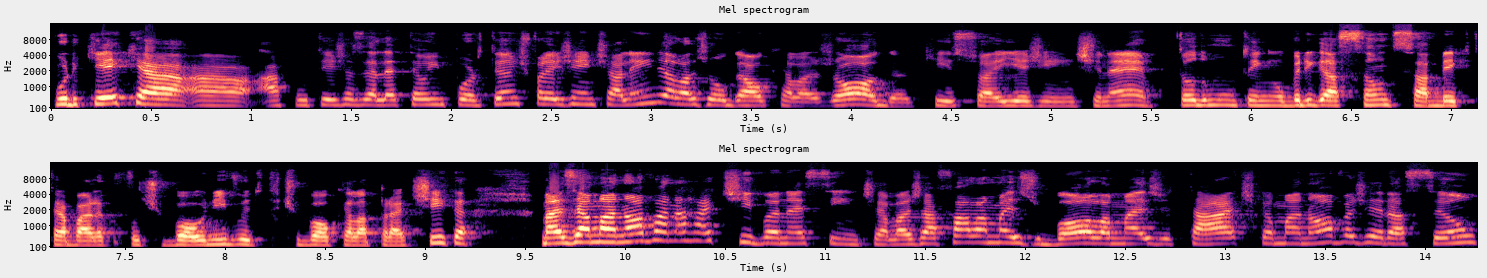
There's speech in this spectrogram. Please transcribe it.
por que, que a, a, a Putejas ela é tão importante? Falei, gente, além dela jogar o que ela joga, que isso aí a gente, né, todo mundo tem obrigação de saber que trabalha com futebol, o nível de futebol que ela pratica, mas é uma nova narrativa, né, Cintia? Ela já fala mais de bola, mais de tática, uma nova geração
